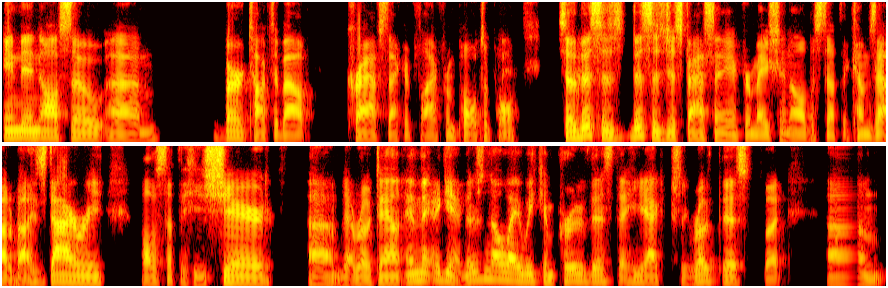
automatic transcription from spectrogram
and then also, um, Byrd talked about crafts that could fly from pole to pole. So this is this is just fascinating information. All the stuff that comes out about his diary, all the stuff that he's shared um, that wrote down. And th- again, there's no way we can prove this that he actually wrote this, but um,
